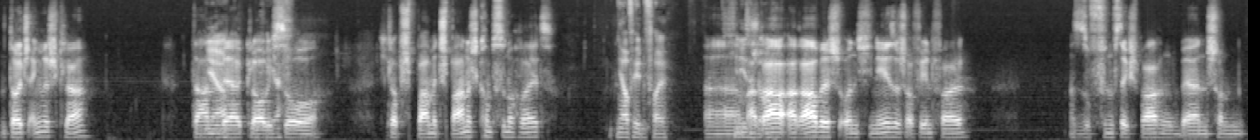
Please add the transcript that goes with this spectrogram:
Deutsch, Englisch, klar. Dann Ja, wäre, glaube ich, ja. so, ich glaube, Spa mit Spanisch kommst du noch weit. Ja, auf jeden Fall. Ähm, Chinesisch auch. Ara Arabisch und Chinesisch auf jeden Fall. Also so fünf, sechs Sprachen wären schon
